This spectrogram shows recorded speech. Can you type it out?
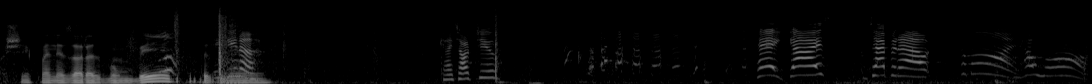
Боже, як мене зараз бомбить. без Hey, Dina. мене. Can I talk to you? Hey, guys! I'm tapping out. Come on! How long?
